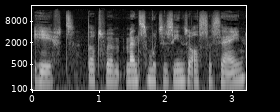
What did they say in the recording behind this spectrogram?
heeft. Dat we mensen moeten zien zoals ze zijn,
